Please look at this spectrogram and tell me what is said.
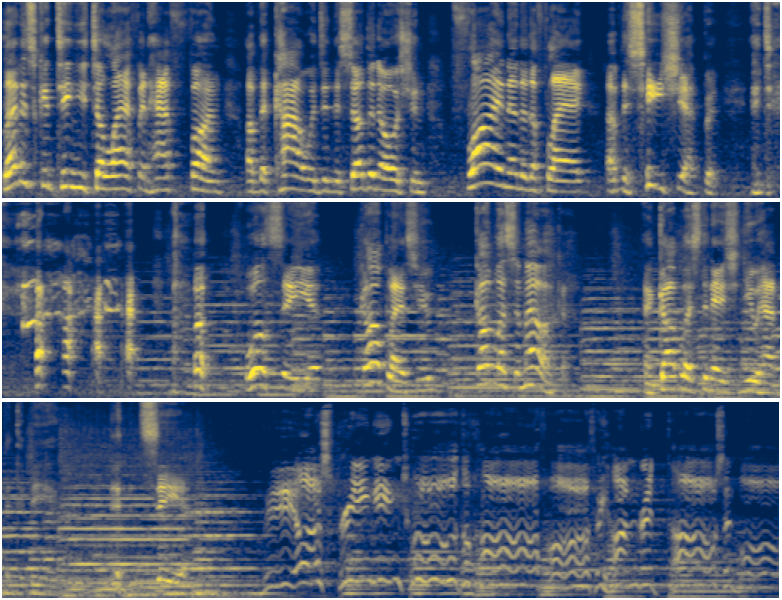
Let us continue to laugh and have fun of the cowards in the Southern Ocean flying under the flag of the Sea Shepherd. we'll see you. God bless you. God bless America. And God bless the nation you happen to be in. see ya. We are springing to the call for 300,000 more.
